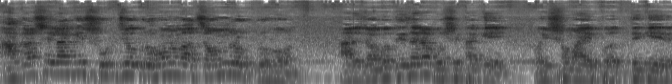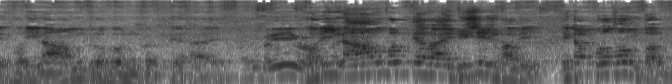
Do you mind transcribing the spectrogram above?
আকাশে লাগে সূর্য গ্রহণ বা চন্দ্র গ্রহণ আর জগতে যারা বসে থাকে ওই সময় প্রত্যেকের হরি নাম গ্রহণ করতে হয়। হরি নাম করতে হয় বিশেষ ভাবে এটা প্রথম কর্ম।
